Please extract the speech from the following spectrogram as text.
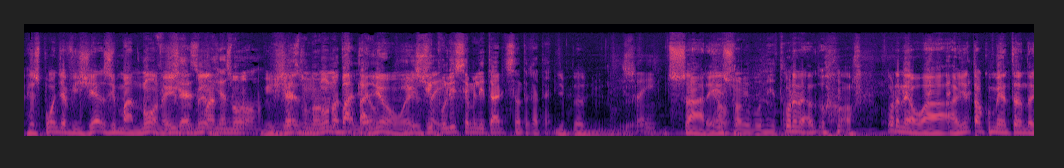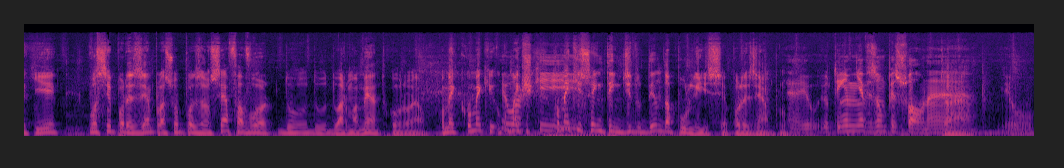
responde a 29 é isso mesmo? 29º. 29 batalhão, é isso? De Polícia Militar de Santa Catarina. De, de, Isso aí. de Sara, é É um isso? nome bonito. Coronel, Coronel a, a gente está comentando aqui. Você, por exemplo, a sua posição, você é a favor do, do, do armamento, Coronel? Como é, que- como, é que, como, é que, que- como é que isso é entendido dentro da polícia, por exemplo? É, eu, eu tenho a minha visão pessoal, né? Tá. Eu,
